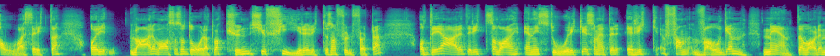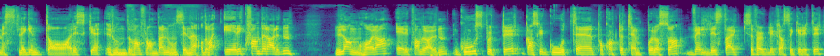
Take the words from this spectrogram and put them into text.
halvveis i rittet. Og været var altså så dårlig at det var kun 24 ryttere som fullførte. Og det er et ritt som da en historiker som heter Rick van Valgem mente var det mest legendariske Runde van Flandern noensinne. Og det var Erik van der Arden Langhåra Erik van Raren, god spurter, ganske god på korte tempoer også. Veldig sterk selvfølgelig klassikerrytter,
